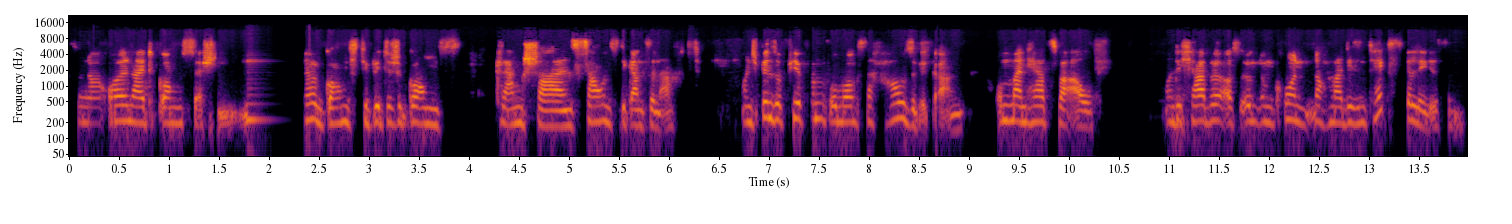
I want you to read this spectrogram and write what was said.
so eine All-Night-Gong-Session ne, Gongs, tibetische Gongs, Klangschalen, Sounds die ganze Nacht. Und ich bin so vier, fünf Uhr morgens nach Hause gegangen und mein Herz war auf. Und ich habe aus irgendeinem Grund nochmal diesen Text gelesen.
